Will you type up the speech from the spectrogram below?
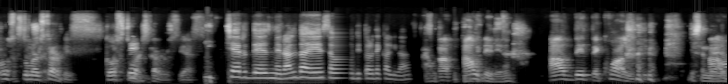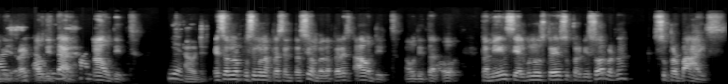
customer service. Customer service, yes. Teacher de Esmeralda es auditor de calidad. Audit. Audit the quality. Audit, right? Auditar. Audit. Yes. Eso no lo pusimos en la presentación, ¿verdad? Pero es audit, auditar. O también si alguno de ustedes es supervisor, ¿verdad? Supervise.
